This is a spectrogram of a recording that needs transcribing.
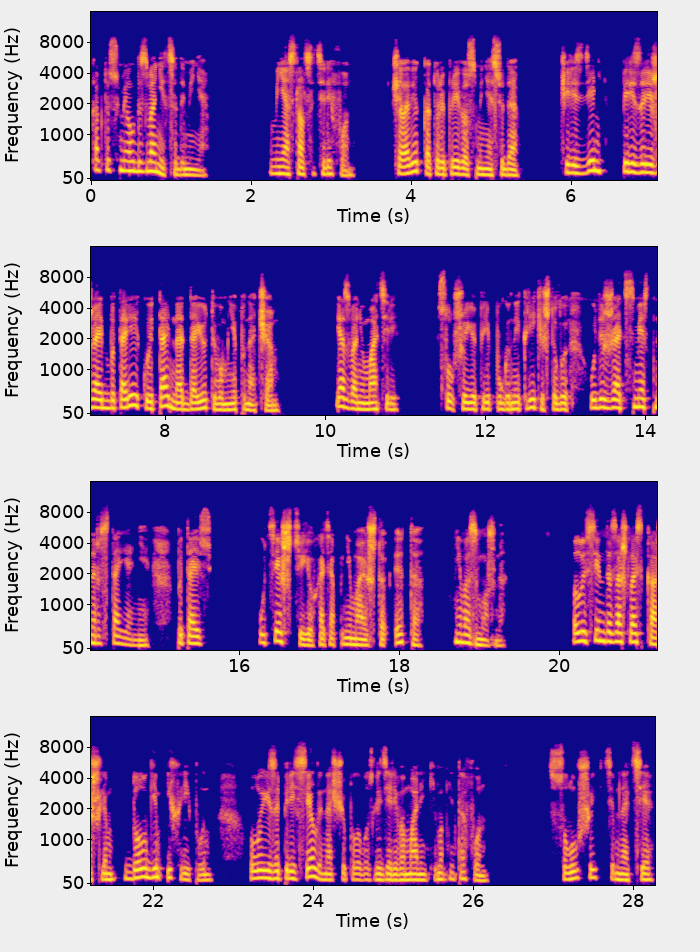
Как ты сумел дозвониться до меня? У меня остался телефон. Человек, который привез меня сюда, через день перезаряжает батарейку и тайно отдает его мне по ночам. Я звоню матери, слушаю ее перепуганные крики, чтобы удержать смерть на расстоянии, пытаюсь утешить ее, хотя понимаю, что это невозможно. Лусинда зашлась кашлем, долгим и хриплым. Луиза пересела и нащупала возле дерева маленький магнитофон. «Слушай в темноте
